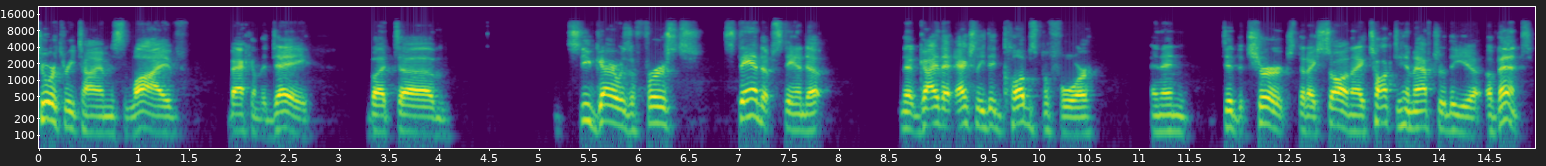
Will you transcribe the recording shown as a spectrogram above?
two or three times live back in the day, but. Um, Steve Geyer was the first stand-up stand-up, the guy that actually did clubs before, and then did the church that I saw. And I talked to him after the uh, event,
